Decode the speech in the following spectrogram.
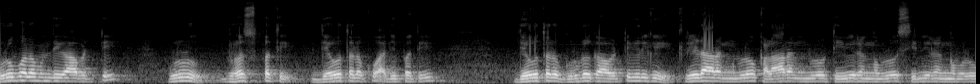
గురుబలం ఉంది కాబట్టి గురుడు బృహస్పతి దేవతలకు అధిపతి. దేవతల గురుడు కాబట్టి వీరికి క్రీడారంగంలో కళారంగంలో టీవీ రంగంలో సినీ రంగంలో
